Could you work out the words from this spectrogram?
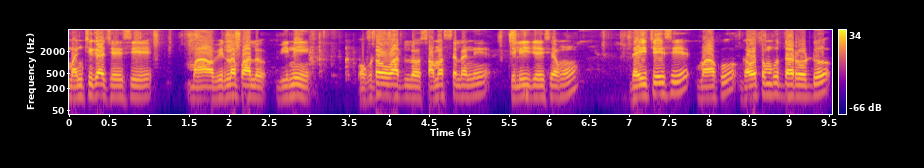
మంచిగా చేసి మా విన్నపాలు విని ఒకటో వార్డులో సమస్యలన్నీ తెలియజేసాము దయచేసి మాకు గౌతమ్ బుద్ధ రోడ్డు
